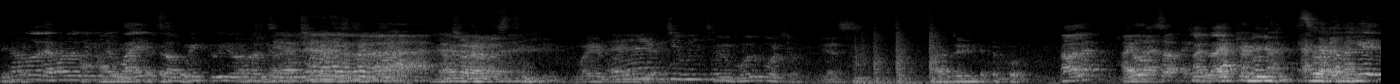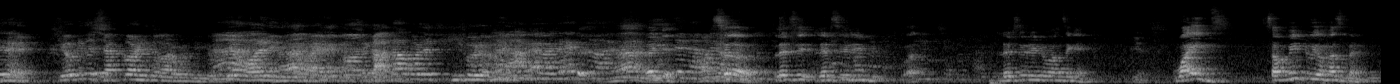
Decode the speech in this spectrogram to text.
The submit to your husband. I. Why? Eh, yes. I was reading chapter 4. Like to read. शेवटी शक करून दिते बरोबर दिते बोले दिते दादा बोले ठीक बोले okay so let's see let's see read. Let's read once again. Yes. Wives submit to your husband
